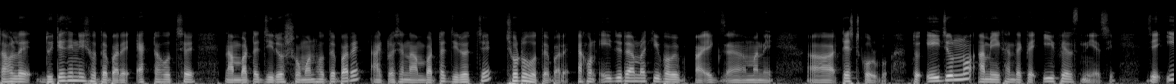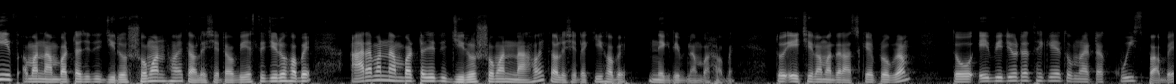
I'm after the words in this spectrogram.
তাহলে দুইটা জিনিস হতে পারে। একটা হচ্ছে নাম্বারটা জিরোর সমান হতে পারে, আরেকটা হচ্ছে নাম্বারটা জিরোর চেয়ে ছোটো হতে পারে। এখন এই দুটো আমরা কীভাবে মানে টেস্ট করব? তো এই জন্য আমি এখান থেকে একটা ইফ এলস নিয়েছি। যে ইফ আমার নাম্বারটা যদি জিরোর সমান হয়, তাহলে সেটা অবভিয়াসলি জিরো হবে। আর আমার নাম্বারটা যদি জিরোর সমান না হয়, তাহলে সেটা কি হবে? নেগেটিভ নাম্বার হবে। তো এই ছিল আমাদের আজকের প্রোগ্রাম তো এই ভিডিওটা থেকে তোমরা একটা কুইজ পাবে।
